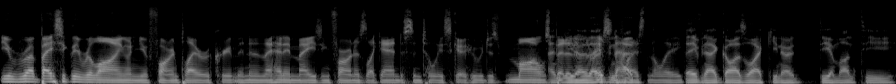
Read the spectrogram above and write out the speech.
you're basically relying on your foreign player recruitment, and they had amazing foreigners like Anderson Talisca who were just miles And, better you know, than the they rest of even the had- players in the league. they even had guys like you know Diamanti,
